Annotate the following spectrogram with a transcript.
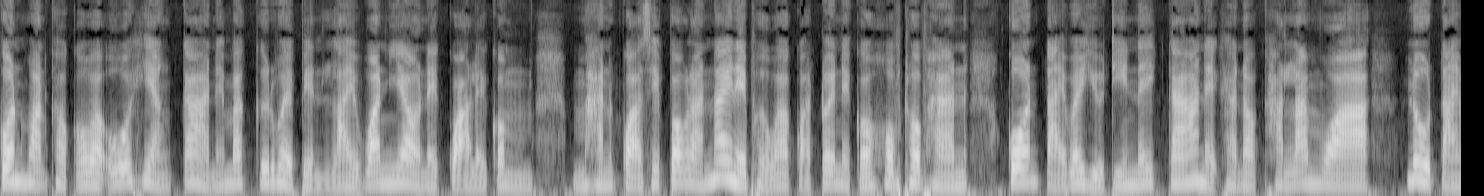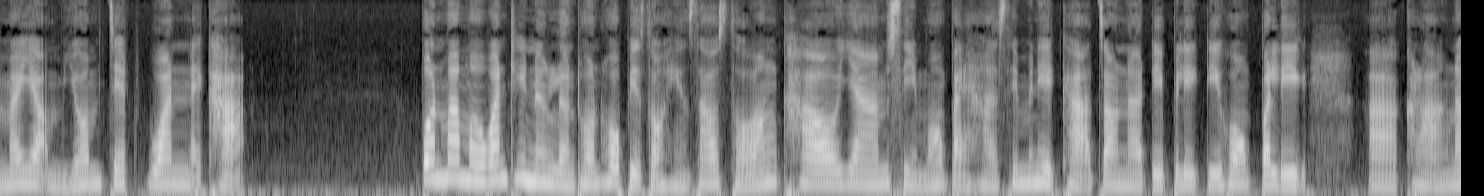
ก้นหวันเขาก็ว่าโอ้เหียงก้าในมากขึ้นไว้เป็นรายวันยาวในกว่าเลยก็หันกว่าใช่ปอกละในในเผื่อว่ากว่าต้วยในก็ครบทบหันโกนตายไว้อยู่ดีในก้าในค่ะเนาะคันล่ำว่า ลูกตายไม่ยอมย่อมเจ็ดวันในค่ะ ปนมาเมื่อวันที่หนึ่งเหลือนทนโฮปีสองเห็นเศร้าสองข้ายามสี่โมงไปห้าสิมินิทค่ะ เจ้านาตีปลิกดีห้องปลิกอ่าคลางน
